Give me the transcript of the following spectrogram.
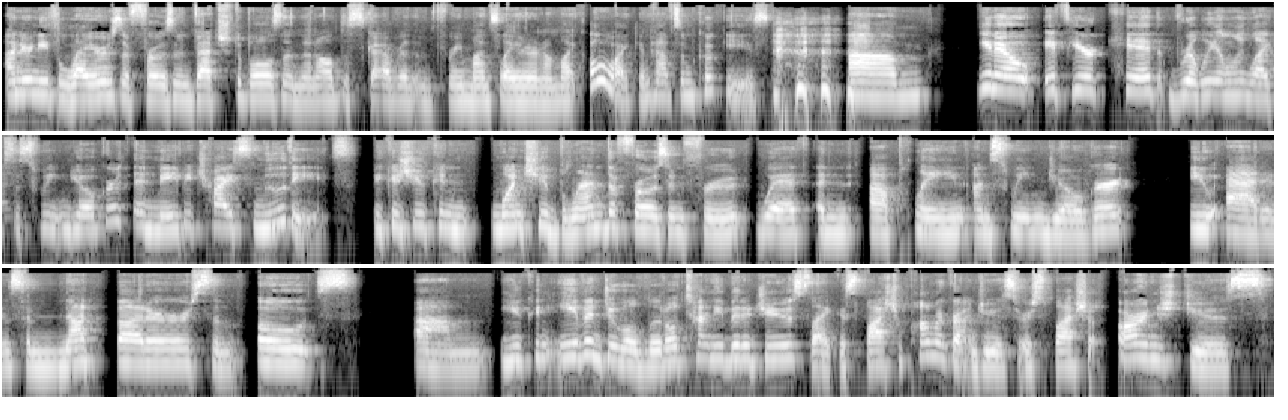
underneath layers of frozen vegetables, and then I'll discover them three months later, and I'm like, oh, I can have some cookies. um, you know, if your kid really only likes a sweetened yogurt, then maybe try smoothies because you can, once you blend the frozen fruit with an, a plain unsweetened yogurt, you add in some nut butter, some oats. Um, you can even do a little tiny bit of juice, like a splash of pomegranate juice or a splash of orange juice,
